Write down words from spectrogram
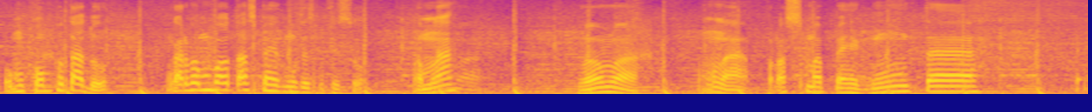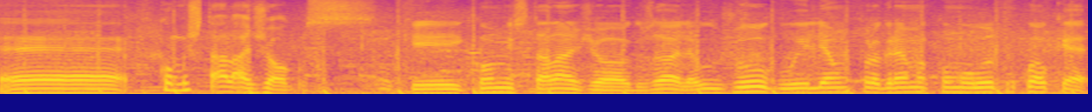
ou um computador. Agora vamos voltar às perguntas, professor. Vamos lá? Vamos lá. Vamos lá. Próxima pergunta é como instalar jogos. Ok, como instalar jogos. Olha, o jogo ele é um programa como outro qualquer.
